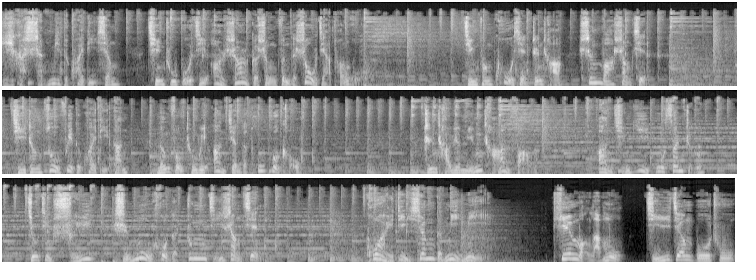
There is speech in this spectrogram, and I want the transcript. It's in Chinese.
一个神秘的快递箱牵出波及二十二个省份的售假团伙。警方扩线侦查，深挖上线。几张作废的快递单能否成为案件的突破口？侦查员明察暗访，案情一波三折，究竟谁是幕后的终极上线？快递箱的秘密，天网栏目即将播出。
